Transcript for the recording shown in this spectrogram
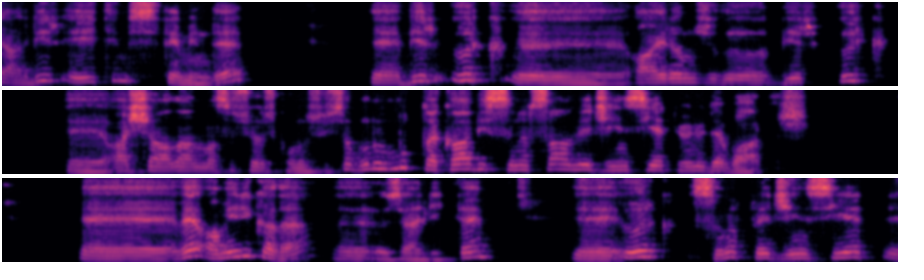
Yani bir eğitim sisteminde e, bir ırk e, ayrımcılığı, bir ırk e, aşağılanması söz konusuysa bunun mutlaka bir sınıfsal ve cinsiyet yönü de vardır. E, ve Amerika'da e, özellikle e, ırk, sınıf ve cinsiyet e,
